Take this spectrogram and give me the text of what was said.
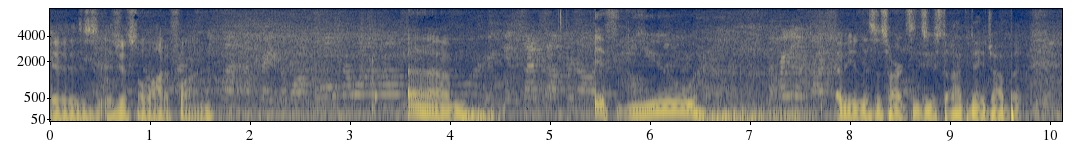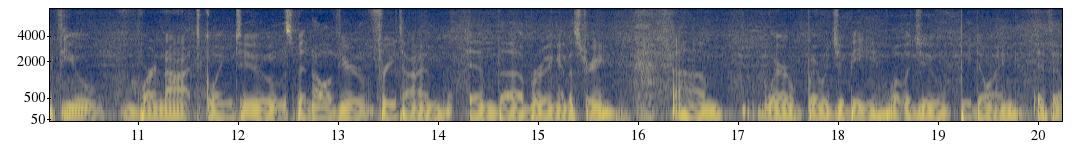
is is just a lot of fun. um If you, I mean, this is hard since you still have a day job, but if you were not going to spend all of your free time in the brewing industry, um, where where would you be? What would you be doing if it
